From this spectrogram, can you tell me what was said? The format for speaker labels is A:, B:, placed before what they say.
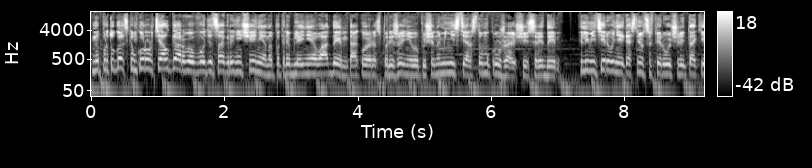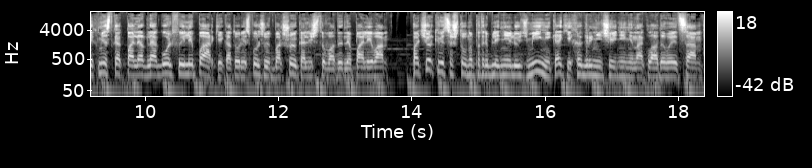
A: На португальском курорте Алгарве вводятся ограничения на потребление воды. Такое распоряжение выпущено Министерством окружающей среды. Лимитирование коснется в первую очередь таких мест, как поля для гольфа или парки, которые используют большое количество воды для полива. Подчеркивается, что на потребление людьми никаких ограничений не накладывается.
